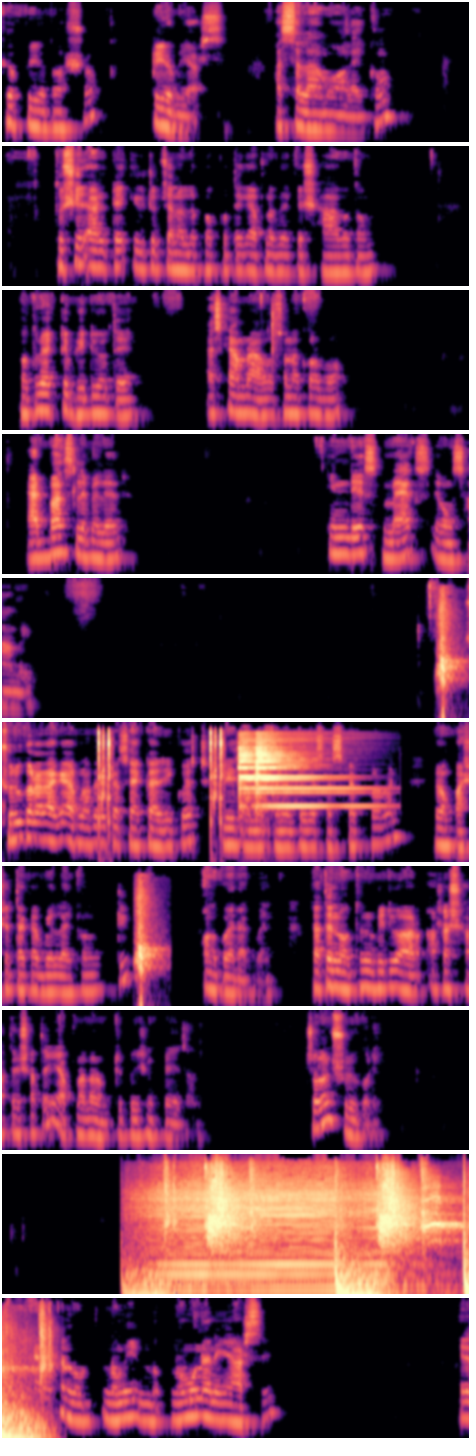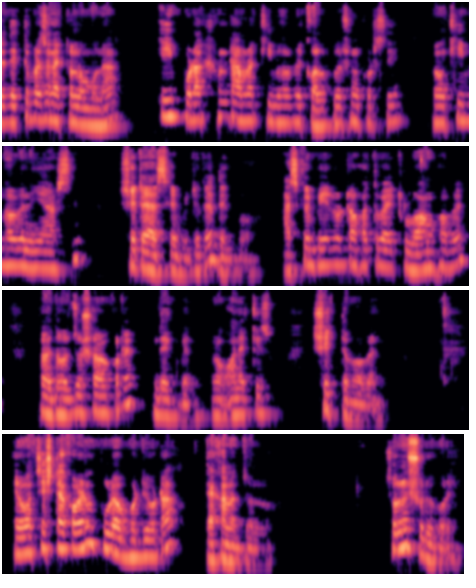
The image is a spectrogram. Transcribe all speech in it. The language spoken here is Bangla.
সুপ্রিয় দর্শক, প্রিয় বিয়ার্স আসসালামু আলাইকুম। তুষির অ্যান্টেক ইউটিউব চ্যানেলের পক্ষ থেকে আপনাদেরকে স্বাগতম। নতুন একটি ভিডিওতে আজকে আমরা আলোচনা করব অ্যাডভান্স লেভেলের ইন্ডেক্স, ম্যাক্স এবং সামিপ শুরু করার আগে আপনাদের কাছে একটা রিকোয়েস্ট, প্লিজ আমার চ্যানেলটিকে সাবস্ক্রাইব করবেন এবং পাশে থাকা বেল আইকনটি অন করে রাখবেন। যাতে নতুন ভিডিও আর আসার সাথে সাথেই আপনারা নোটিফিকেশন পেয়ে যান। চলুন শুরু করি। একটা নমুনা নিয়ে আসছি। এটা দেখতে পাচ্ছেন একটা নমুনা। এই প্রোডাকশনটা আমরা কীভাবে ক্যালকুলেশন করছি এবং কীভাবে নিয়ে আসছি, সেটাই আজকের ভিডিওতে দেখব। আজকের ভিডিওটা হয়তো বা একটু লং হবে, তবে ধৈর্য সহকারে দেখবেন এবং অনেক কিছু শিখতে পাবেন এবং চেষ্টা করেন পুরো ভিডিওটা দেখানোর জন্য। চলুন শুরু করি।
